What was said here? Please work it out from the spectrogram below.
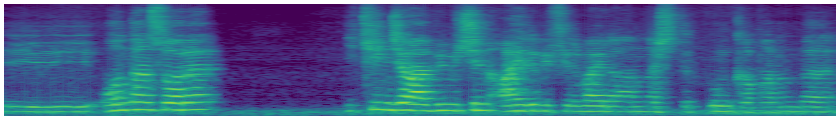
Ee, ondan sonra ikinci albüm için ayrı bir firmayla anlaştık. Un kapanında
